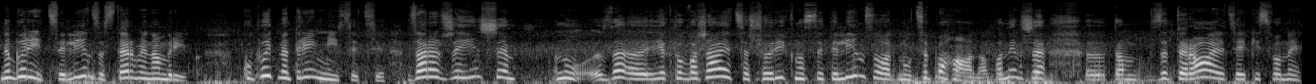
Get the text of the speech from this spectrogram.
не беріть ці лінзи з терміном рік. Купить на три місяці. Зараз вже інше, ну, за, е, як то вважається, що рік носити лінзу одну це погано. Вони вже там затираються, якісь вони.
